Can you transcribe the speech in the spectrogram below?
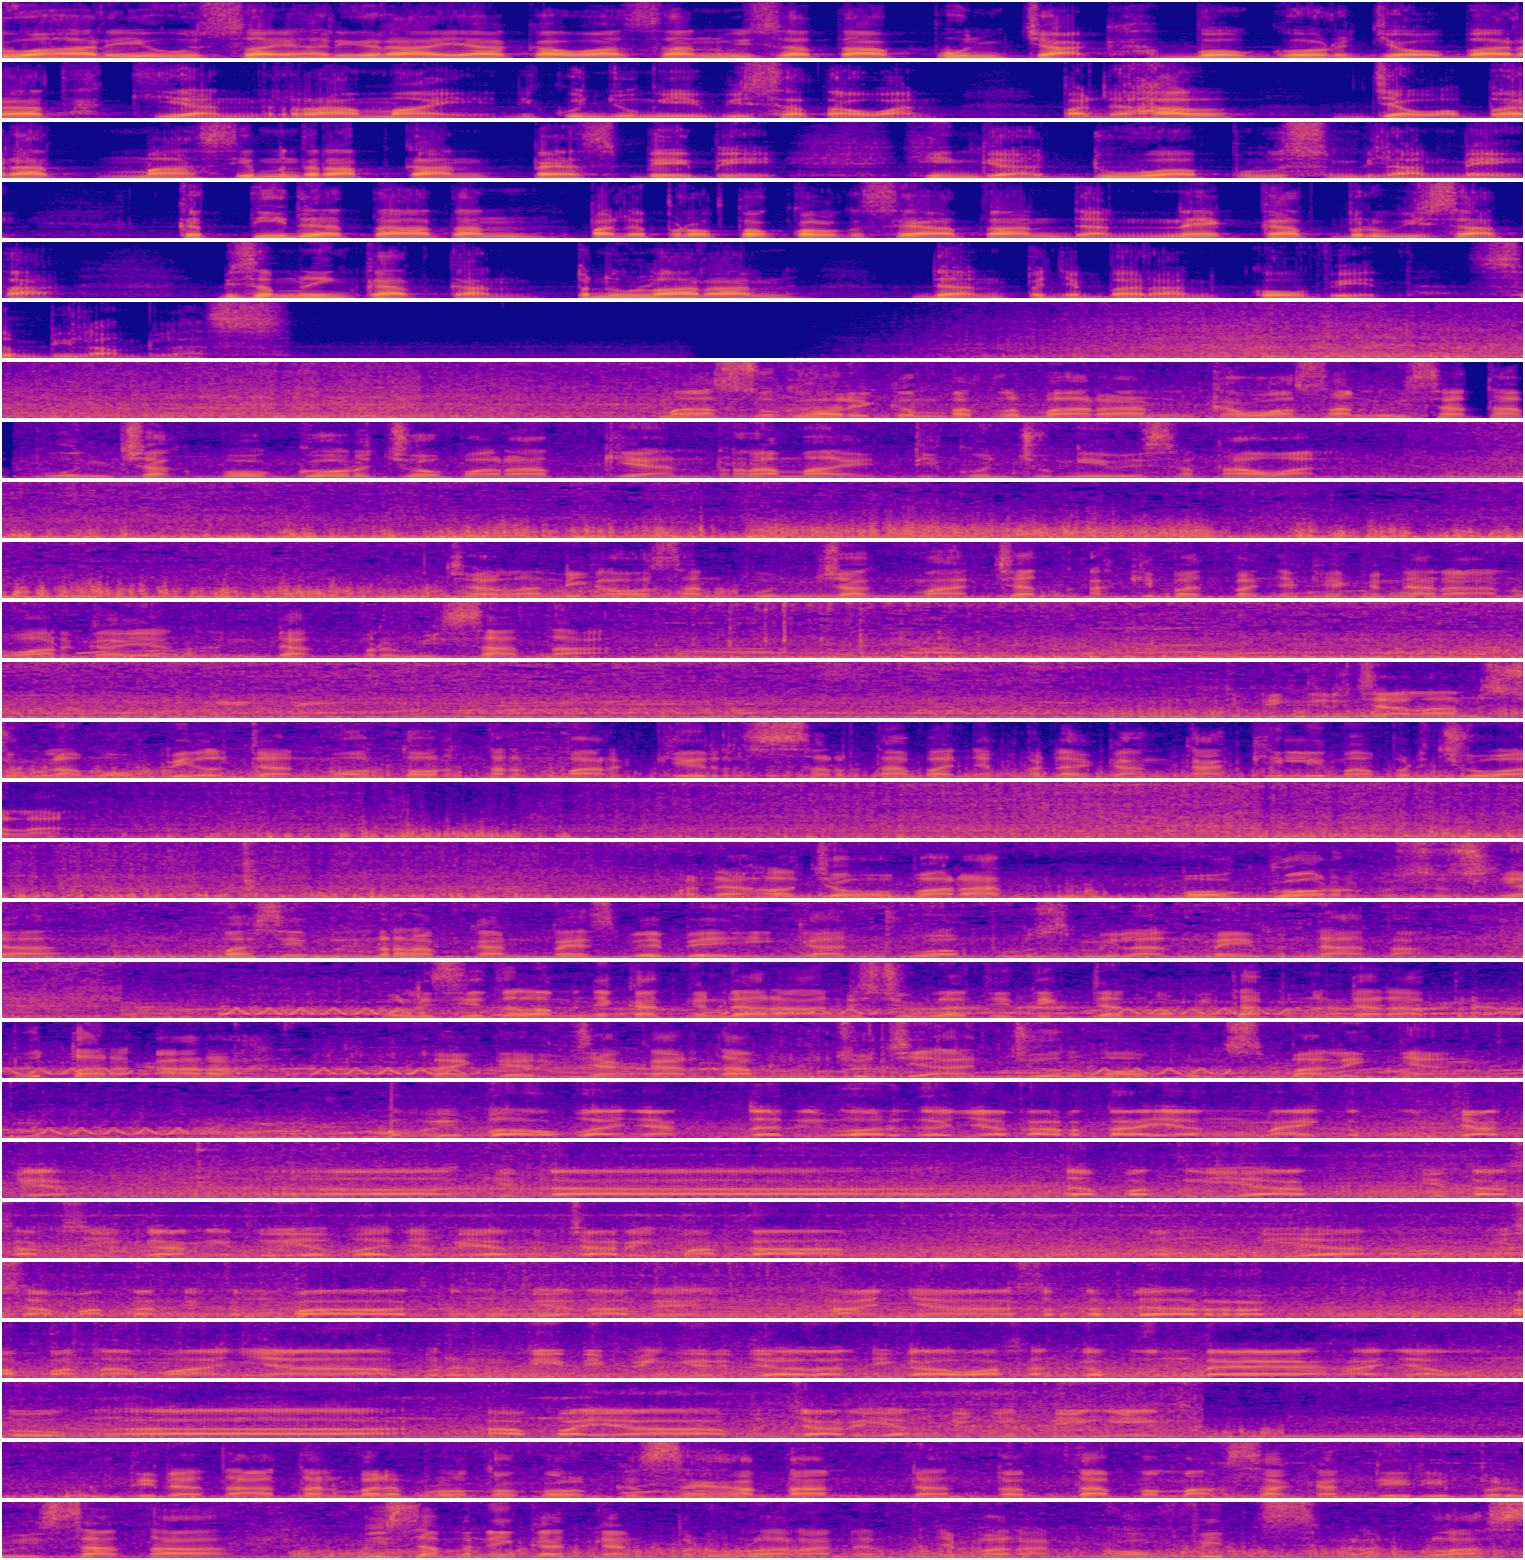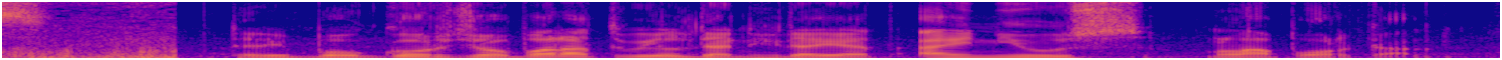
Dua hari usai Hari Raya, kawasan wisata Puncak, Bogor, Jawa Barat kian ramai dikunjungi wisatawan. Padahal Jawa Barat masih menerapkan PSBB hingga 29 Mei. Ketidaktaatan pada protokol kesehatan dan nekat berwisata bisa meningkatkan penularan dan penyebaran COVID-19. Masuk hari keempat lebaran, kawasan wisata Puncak Bogor, Jawa Barat kian ramai dikunjungi wisatawan. Jalan di kawasan Puncak macet akibat banyaknya kendaraan warga yang hendak berwisata. Di pinggir jalan, sejumlah mobil dan motor terparkir serta banyak pedagang kaki lima berjualan. Padahal Jawa Barat, Bogor khususnya, masih menerapkan PSBB hingga 29 Mei mendatang. Polisi telah menyekat kendaraan di sejumlah titik dan meminta pengendara berputar arah, baik dari Jakarta menuju Cianjur maupun sebaliknya. Kami bahwa banyak dari warga Jakarta yang naik ke puncak ya, eh, kita dapat lihat, kita saksikan itu ya banyak yang mencari makan, kemudian bisa makan di tempat, kemudian ada yang hanya sekedar apa namanya berhenti di pinggir jalan di kawasan kebun teh hanya untuk uh, apa ya mencari yang dingin-dingin. Ketidaktaatan pada protokol kesehatan dan tetap memaksakan diri berwisata bisa meningkatkan penularan dan penyebaran COVID-19. Dari Bogor, Jawa Barat, Wil dan Hidayat iNews melaporkan.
